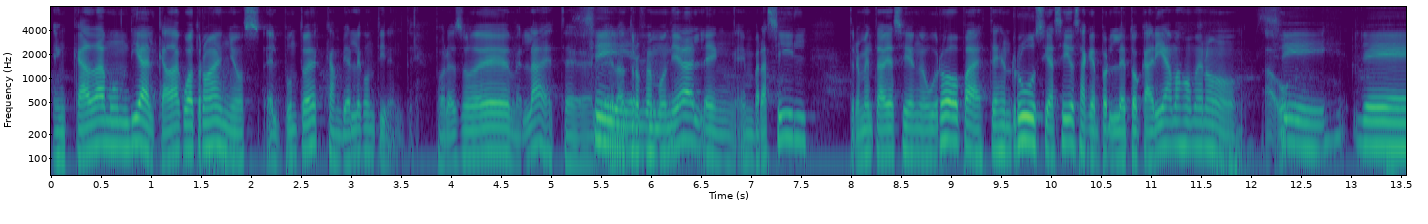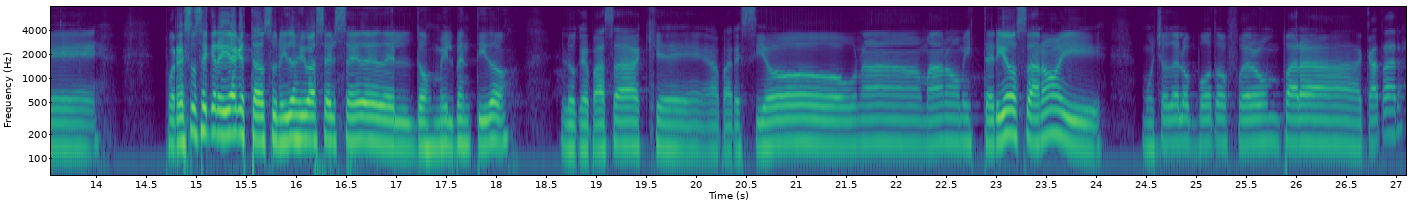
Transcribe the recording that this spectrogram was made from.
en cada mundial, cada cuatro años, el punto es cambiarle continente. Por eso es, ¿verdad? Este, el- Sí, el, otro fue el- mundial en, en Brasil, anteriormente había sido en Europa, este es en Rusia, así, o sea que le tocaría más o menos a Sí, eh, por eso se creía que Estados Unidos iba a ser sede del 2022. Lo que pasa es que apareció una mano misteriosa, ¿no? Y muchos de los votos fueron para Qatar.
